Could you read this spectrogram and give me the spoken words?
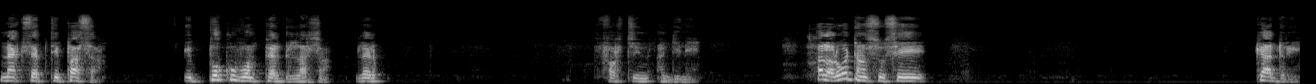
N'acceptez pas ça. Et beaucoup vont perdre l'argent, leur fortune en Guinée. Alors, autant c'est cadré.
